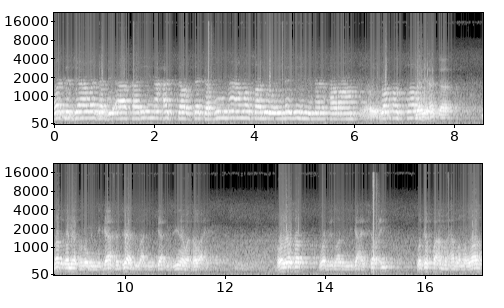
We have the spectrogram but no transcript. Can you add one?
وتجاوز بآخرين حتى ارتكبوا ما وصلوا إليه من الحرام. وقصر يعني حتى لم يرفضوا بالنكاح بل زادوا على النكاح بالزنا والفواحش. والوسط والرضا بالنكاح الشرعي والكف عما حرم الله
